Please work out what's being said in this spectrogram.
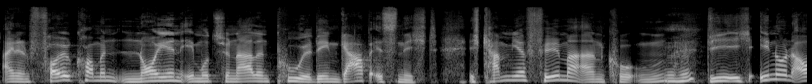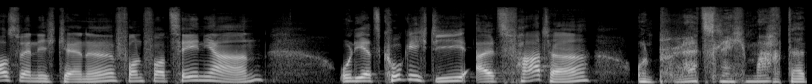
einen vollkommen neuen emotionalen Pool, den gab es nicht. Ich kann mir Filme angucken, die ich in- und auswendig kenne von vor zehn Jahren und jetzt gucke ich die als Vater und plötzlich macht das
